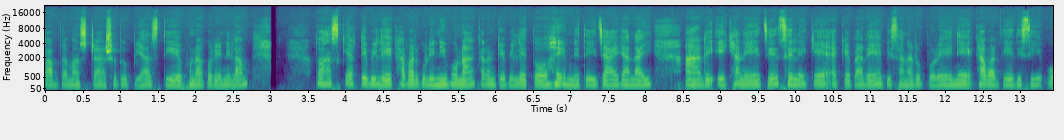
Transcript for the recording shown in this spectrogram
পাবদা মাছটা শুধু পেঁয়াজ দিয়ে ভুনা করে নিলাম। তো আজকে আর টেবিলে খাবারগুলি নিব না, কারণ টেবিলে তো এমনিতেই জায়গা নাই। আর এখানে যে ছেলেকে একেবারে বিছানার উপরে এনে খাবার দিয়ে দিছি, ও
